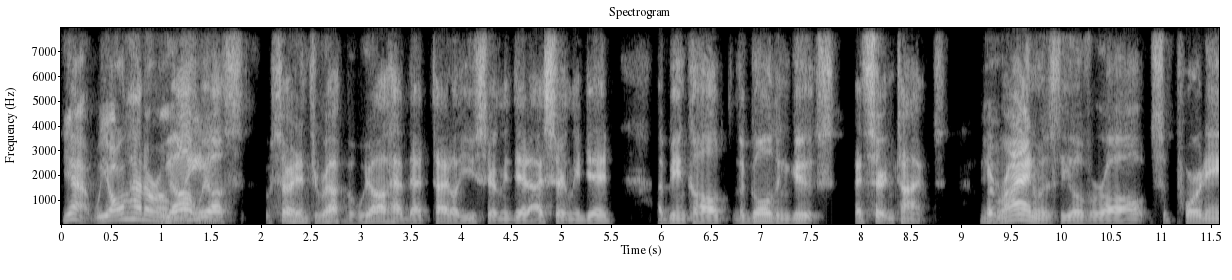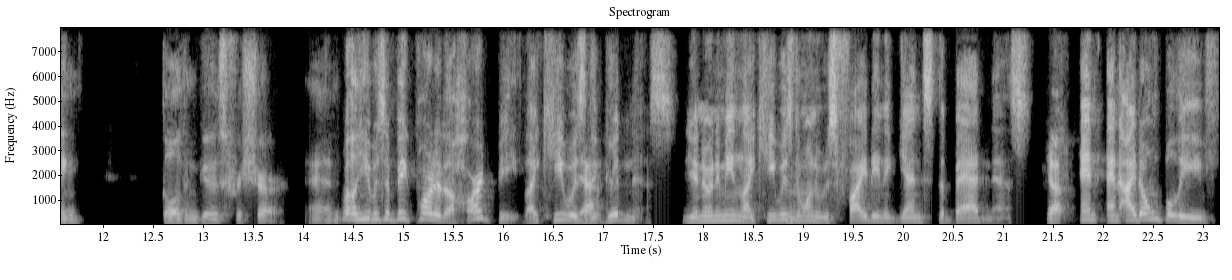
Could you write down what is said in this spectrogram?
Yeah, we all had our own. We all, we all. Sorry to interrupt, but we all had that title. You certainly did. I certainly did, of being called the Golden Goose at certain times. Yeah. But Ryan was the overall supporting Golden Goose for sure. And Well, he was a big part of the heartbeat. Like he was Yeah. the goodness. You know what I mean? Like he was Mhm. the one who was fighting against the badness. yeah. And and I don't believe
